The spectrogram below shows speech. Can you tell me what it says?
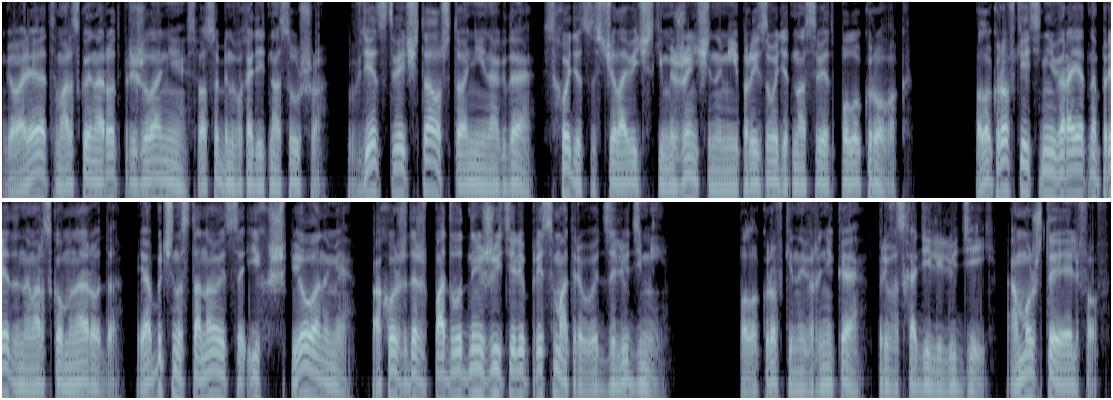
Говорят, морской народ при желании способен выходить на сушу. В детстве я читал, что они иногда сходятся с человеческими женщинами и производят на свет полукровок. Полукровки эти невероятно преданы морскому народу и обычно становятся их шпионами. Похоже, даже подводные жители присматривают за людьми. Полукровки наверняка превосходили людей, а может и эльфов.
